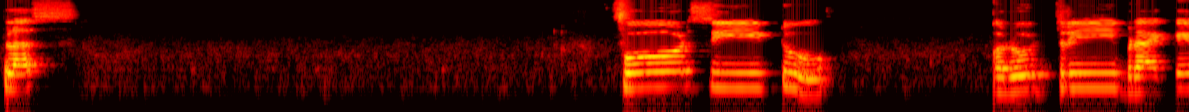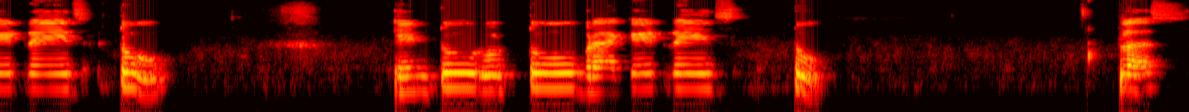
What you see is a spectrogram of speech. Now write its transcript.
plus 4c2 root 3 bracket raise 2 into root 2 bracket raise 2 plus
